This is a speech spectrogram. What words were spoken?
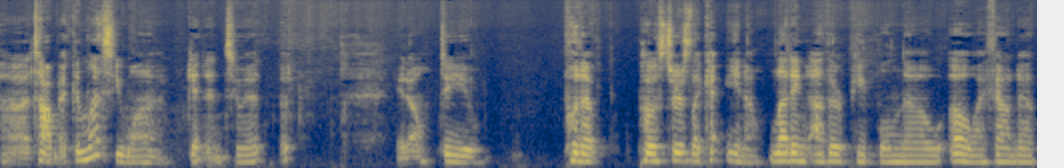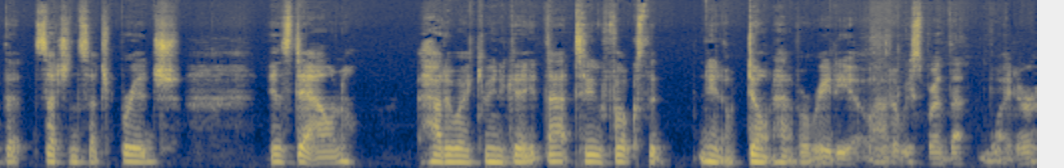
uh, topic, unless you want to get into it. But you know, do you put up posters like you know letting other people know? Oh, I found out that such and such bridge is down. How do I communicate that to folks that you know don't have a radio how do we spread that wider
